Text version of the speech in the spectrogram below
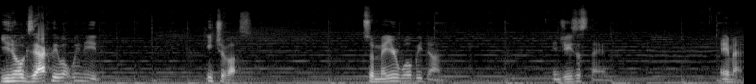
You know exactly what we need, each of us. So may your will be done. In Jesus' name, amen.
